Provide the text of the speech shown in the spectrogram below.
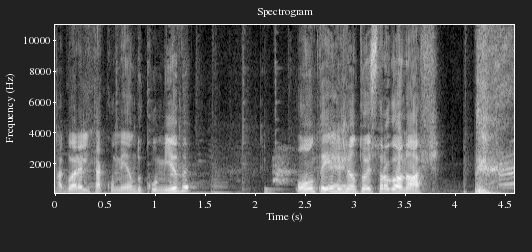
agora ele tá comendo comida. Ontem É. ele jantou estrogonofe.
